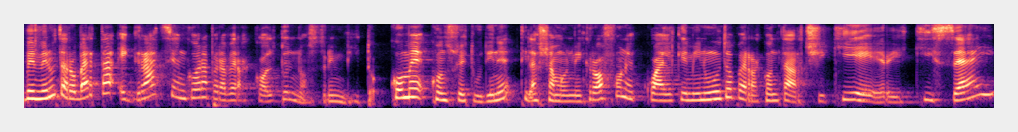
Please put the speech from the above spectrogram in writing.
Benvenuta Roberta e grazie ancora per aver accolto il nostro invito. Come consuetudine ti lasciamo il microfono e qualche minuto per raccontarci chi eri, chi sei,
